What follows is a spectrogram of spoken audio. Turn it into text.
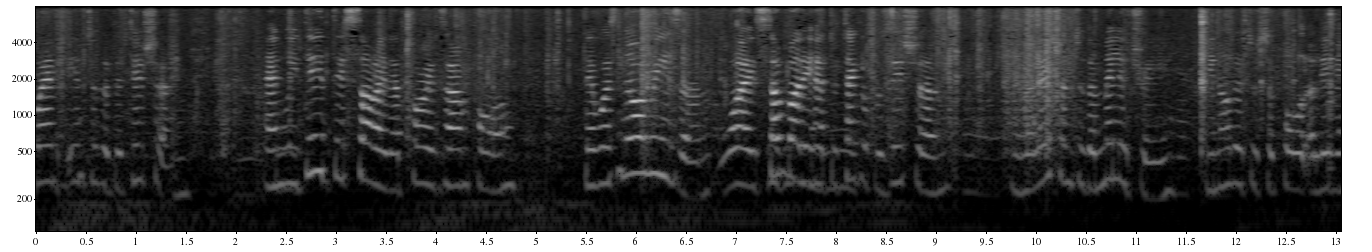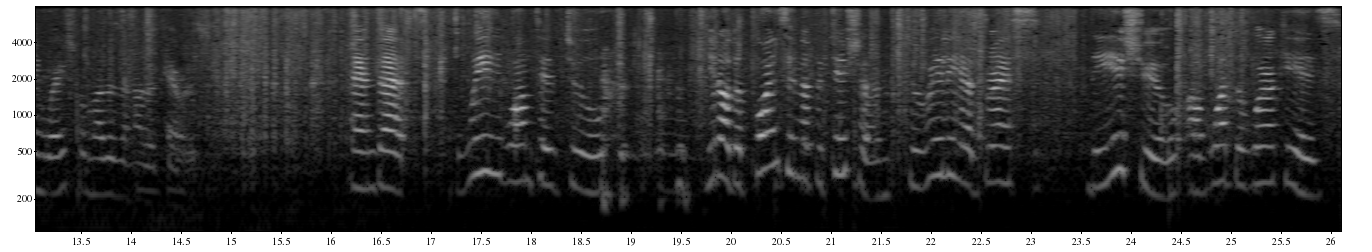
went into the petition, and we did decide that, for example, there was no reason why somebody had to take a position in relation to the military in order to support a living wage for mothers and other carers and that we wanted to, you know, the points in the petition to really address the issue of what the work is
